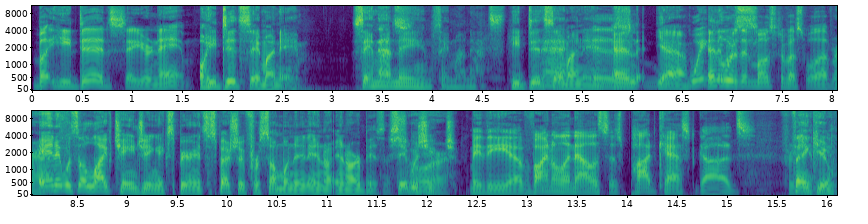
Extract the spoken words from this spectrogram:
But he did say your name. Oh, he did say my name. Say my That's- name. Say my name. He did say my name, and yeah, way and it cooler was than most of us will ever have. and it was a life changing experience, especially for someone in in, in our business. It was Sure. huge. May the uh, vinyl analysis podcast gods. Thank you.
